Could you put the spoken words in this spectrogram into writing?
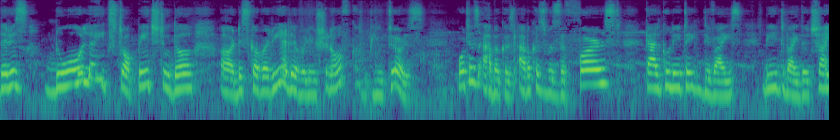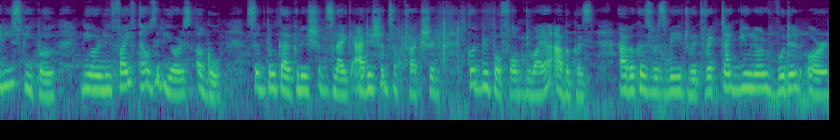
there is no like stoppage to the discovery and evolution of computers What is abacus? Abacus was the first calculating device made by the Chinese people nearly 5000 years ago. Simple calculations like addition subtraction could be performed via abacus. Abacus was made with rectangular wooden or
